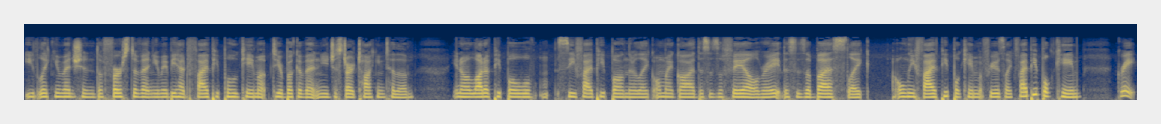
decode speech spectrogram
you like you mentioned the first event you maybe had 5 people who came up to your book event and you just started talking to them. You know, a lot of people will see 5 people and they're like, "Oh my god, this is a fail, right? This is a bust." Like only 5 people came, but for you it's like 5 people came great,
